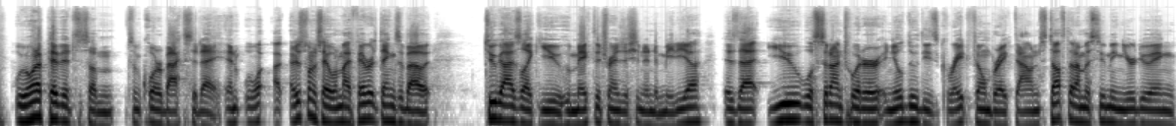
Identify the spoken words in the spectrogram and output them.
we want to pivot to some some quarterbacks today, and what, I just want to say one of my favorite things about two guys like you who make the transition into media is that you will sit on Twitter and you'll do these great film breakdowns, stuff that I'm assuming you're doing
